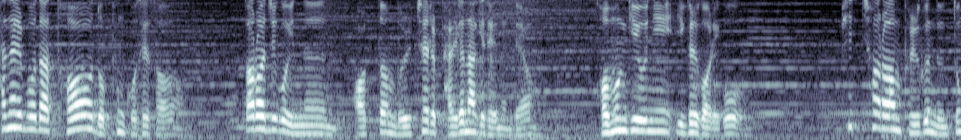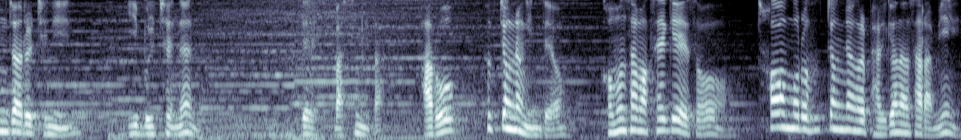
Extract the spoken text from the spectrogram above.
하늘보다 더 높은 곳에서 떨어지고 있는 어떤 물체를 발견하게 되는데요. 검은 기운이 이글거리고 피처럼 붉은 눈동자를 지닌 이 물체는 네 맞습니다. 바로 흑정령인데요. 검은 사막 세계에서 처음으로 흑정령을 발견한 사람이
